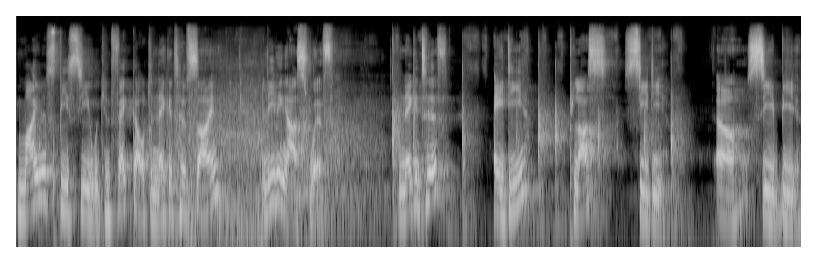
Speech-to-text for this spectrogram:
minus BC. We can factor out the negative sign, leaving us with negative AD plus CD. Uh, CB.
